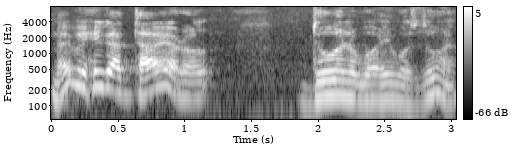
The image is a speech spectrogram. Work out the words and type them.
maybe he got tired of doing what he was doing.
